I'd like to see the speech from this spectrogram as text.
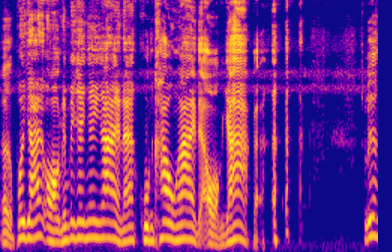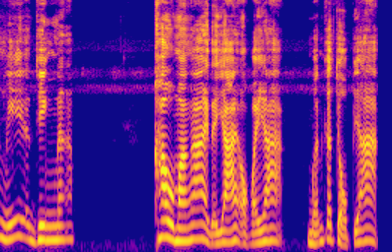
เออพอย้ายออกนี่ไม่ใช่ง่าย ๆ นะคุณเข้าง่ายแต่ออกยากอะเรื่องนี้จริงนะครับ เข้ามาง่ายแต่ย้ายออกไปยาก เหมือนกระจบยาก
